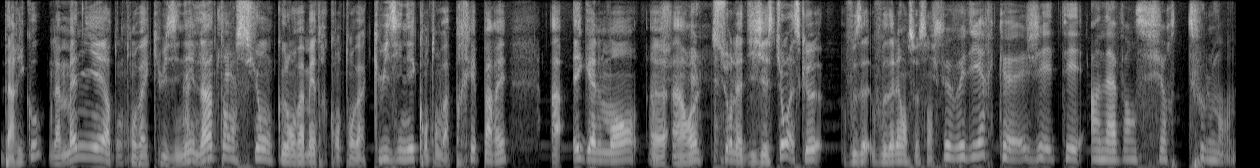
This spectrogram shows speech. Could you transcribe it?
d'haricots, la manière dont on va cuisiner, Ah, l'intention que l'on va mettre quand on va cuisiner, quand on va préparer, a également euh, Je- un rôle sur la digestion. Est-ce que vous, vous allez en ce Je sens peux vous dire que j'ai été en avance sur tout le monde.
